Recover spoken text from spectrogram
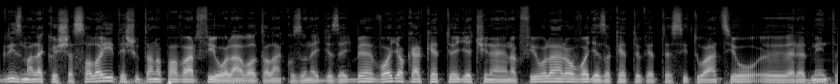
Griezmann lekösse szalait, és utána Pavard Fiolával találkozzon egy az egybe, vagy akár kettő egyet csináljanak Fiolára, vagy ez a kettő-kettő szituáció eredményt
